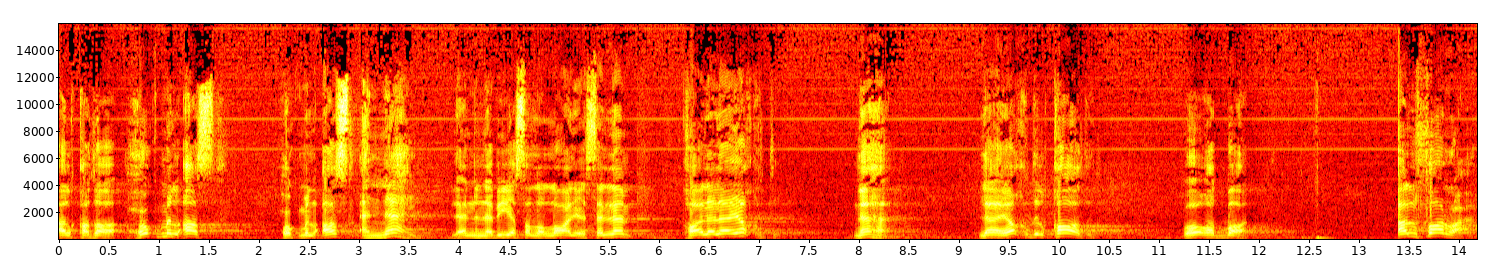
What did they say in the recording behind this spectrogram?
القضاء حكم الأصل. حكم الأصل النهي لأن النبي صلى الله عليه وسلم قال لا يقضي نهى. لا يقضي القاضي وهو غضبان. الفرع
